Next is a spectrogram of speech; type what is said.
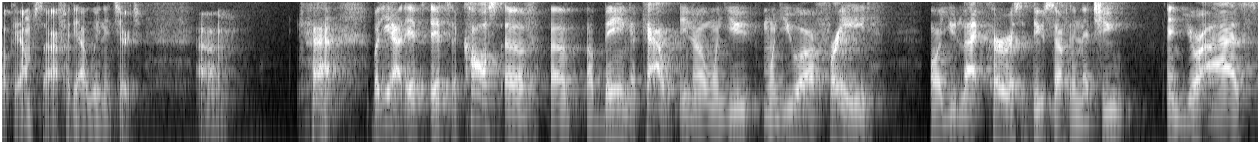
Okay, I'm sorry, I forgot we in church. Um, but yeah, it's it's a cost of, of of being a coward. You know, when you when you are afraid or you lack courage to do something that you, in your eyes,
